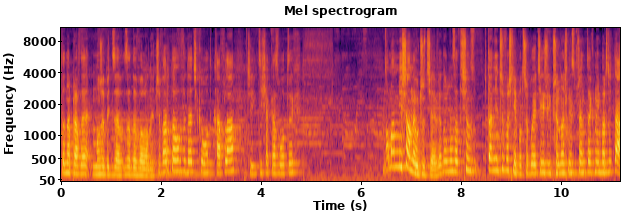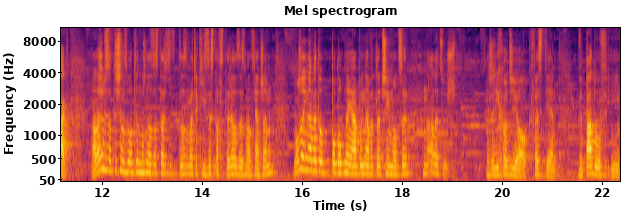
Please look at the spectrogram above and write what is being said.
to naprawdę może być za, zadowolony. Czy warto wydać koło kafla, czyli tysiaka złotych? no mam mieszane uczucie. Wiadomo, za 1000 pytanie, czy właśnie potrzebujecie, jeżeli przenośny sprzęt, to jak najbardziej tak. Ale już za 1000 zł można zostać, dozować jakiś zestaw stereo ze wzmacniaczem. Może i nawet o podobnej albo i nawet lepszej mocy. No ale cóż, jeżeli chodzi o kwestie wypadów i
